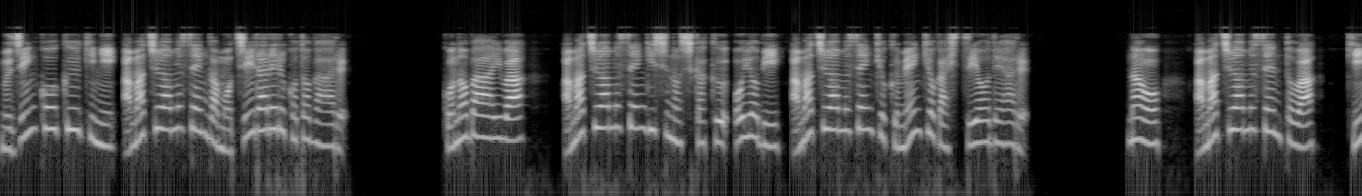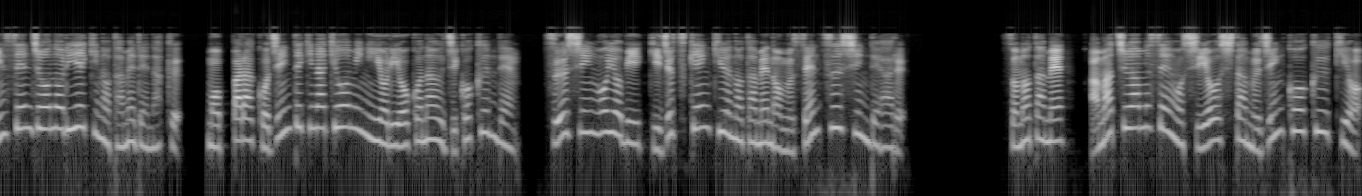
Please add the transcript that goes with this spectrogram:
無人航空機にアマチュア無線が用いられることがある。この場合は、アマチュア無線技師の資格及びアマチュア無線局免許が必要である。なお、アマチュア無線とは、金銭上の利益のためでなく、もっぱら個人的な興味により行う自己訓練、通信及び技術研究のための無線通信である。そのため、アマチュア無線を使用した無人航空機を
